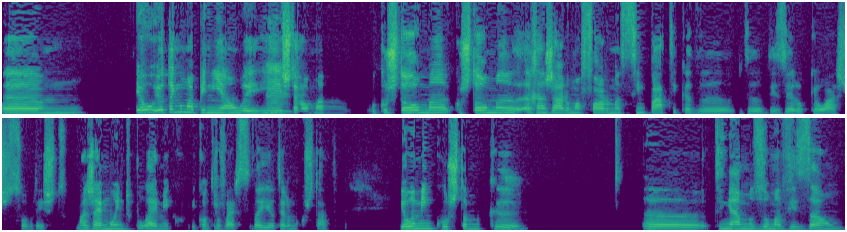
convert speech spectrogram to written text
Um, eu, eu tenho uma opinião e hum. isto é uma. Custou-me custou arranjar uma forma simpática de, de dizer o que eu acho sobre isto, mas é muito polémico e controverso, daí eu ter-me custado. Eu a mim custa-me que hum uh, tínhamos uma visão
